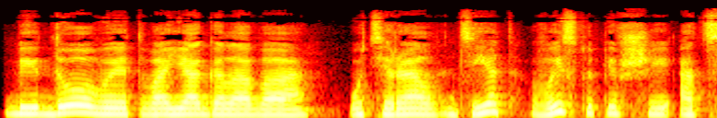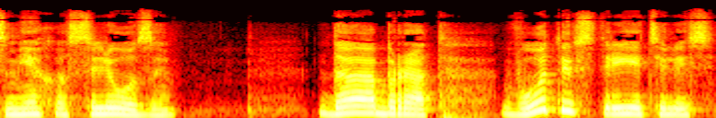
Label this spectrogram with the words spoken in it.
Бедовая твоя голова, утирал дед, выступивший от смеха слезы. Да, брат, вот и встретились,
